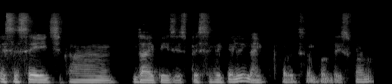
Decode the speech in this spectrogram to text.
ssh um, the ips specifically like for example this one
